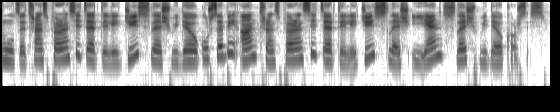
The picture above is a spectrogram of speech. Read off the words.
მულზე transparency.g/videokursები ან transparency.g/en/videocourses.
